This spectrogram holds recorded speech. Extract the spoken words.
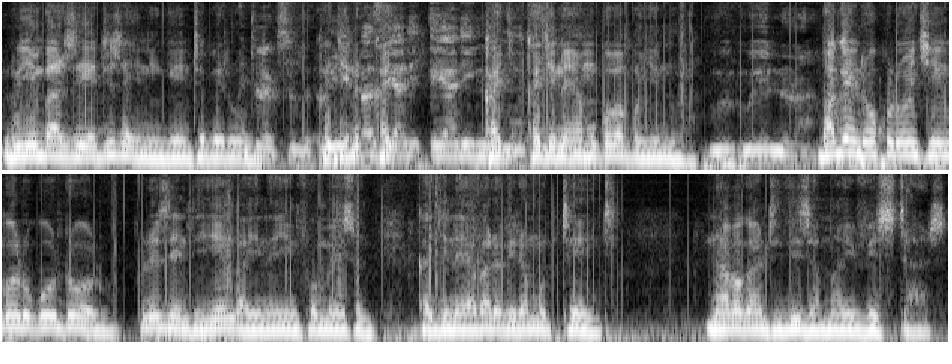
luyimbazi yadisayininga entebe Intellectual- Luyimbazi yali- eyalinga mu- kagina yamugoba muyinula bagenda okulonkinga oluguudo olwo. President ye nga alina information. Kagina yabalabira mu tent. Nabaga nti these are my visitors.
